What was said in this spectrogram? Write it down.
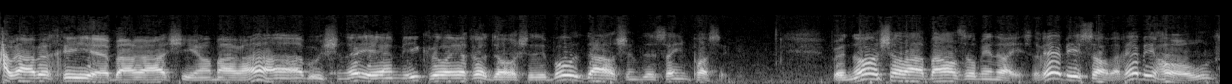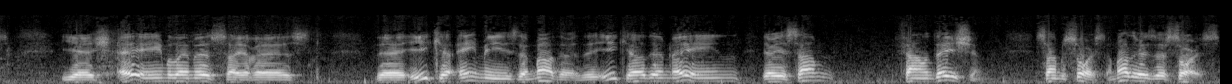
הרב חייה ברש"י אמר רב ושניהם מקרוא אחד שזה both darshan the same pasuk. בנו של הבעל זל מנויס. רבי סובה, רבי holds יש aim למסיירס. The Ika aim means the mother. The Ika, the main, there is some foundation, some source. The mother is a source.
